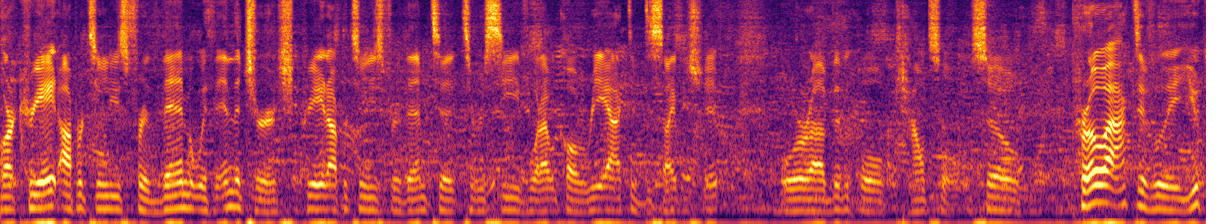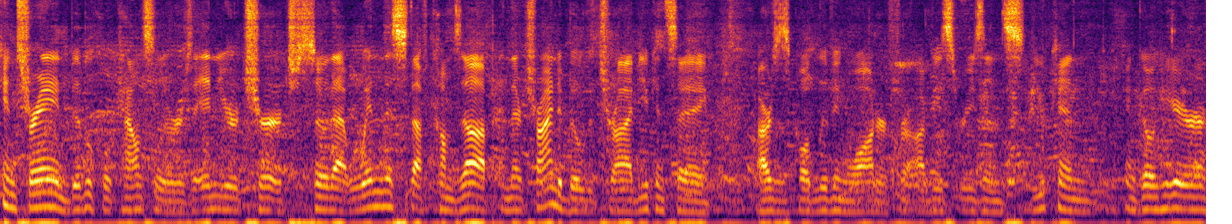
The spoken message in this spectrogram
are create opportunities for them within the church, create opportunities for them to, to receive what I would call reactive discipleship or uh, biblical counsel. So, proactively, you can train biblical counselors in your church so that when this stuff comes up and they're trying to build a tribe, you can say, ours is called Living Water for obvious reasons. You can can go here,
